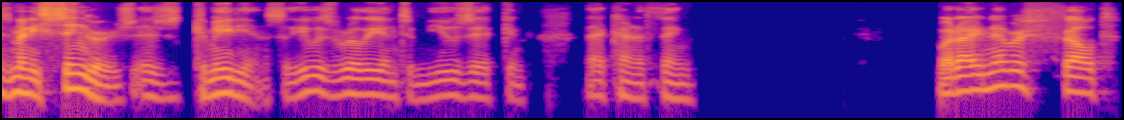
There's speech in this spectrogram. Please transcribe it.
as many singers as comedians. So he was really into music and that kind of thing. But I never felt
